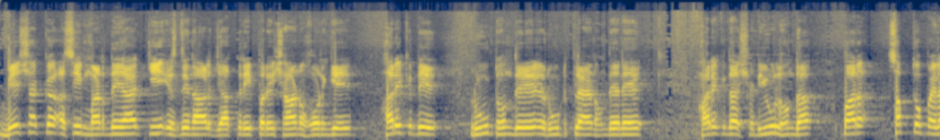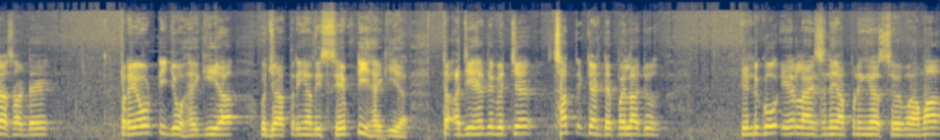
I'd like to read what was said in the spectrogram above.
ਬੇਸ਼ੱਕ ਅਸੀਂ ਮੰਨਦੇ ਹਾਂ ਕਿ ਇਸ ਦੇ ਨਾਲ ਯਾਤਰੀ ਪਰੇਸ਼ਾਨ ਹੋਣਗੇ। ਹਰ ਇੱਕ ਦੇ ਰੂਟ ਹੁੰਦੇ ਰੂਟ ਪਲਾਨ ਹੁੰਦੇ ਨੇ, ਹਰ ਇੱਕ ਦਾ ਸ਼ਡਿਊਲ ਹੁੰਦਾ। ਪਰ ਸਭ ਤੋਂ ਪਹਿਲਾਂ ਸਾਡੇ ਪ੍ਰਾਇੋਰਟੀ ਜੋ ਹੈਗੀ ਆ, ਉਹ ਯਾਤਰੀਆਂ ਦੀ ਸੇਫਟੀ ਹੈਗੀ ਆ। ਤਾਂ ਅਜਿਹੇ ਦੇ ਵਿੱਚ 7 ਘੰਟੇ ਪਹਿਲਾਂ ਜੋ ਇੰਡੀਗੋ 에ਅਰਲਾਈਨਸ ਨੇ ਆਪਣੀਆਂ ਸੇਵਾਵਾਂ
